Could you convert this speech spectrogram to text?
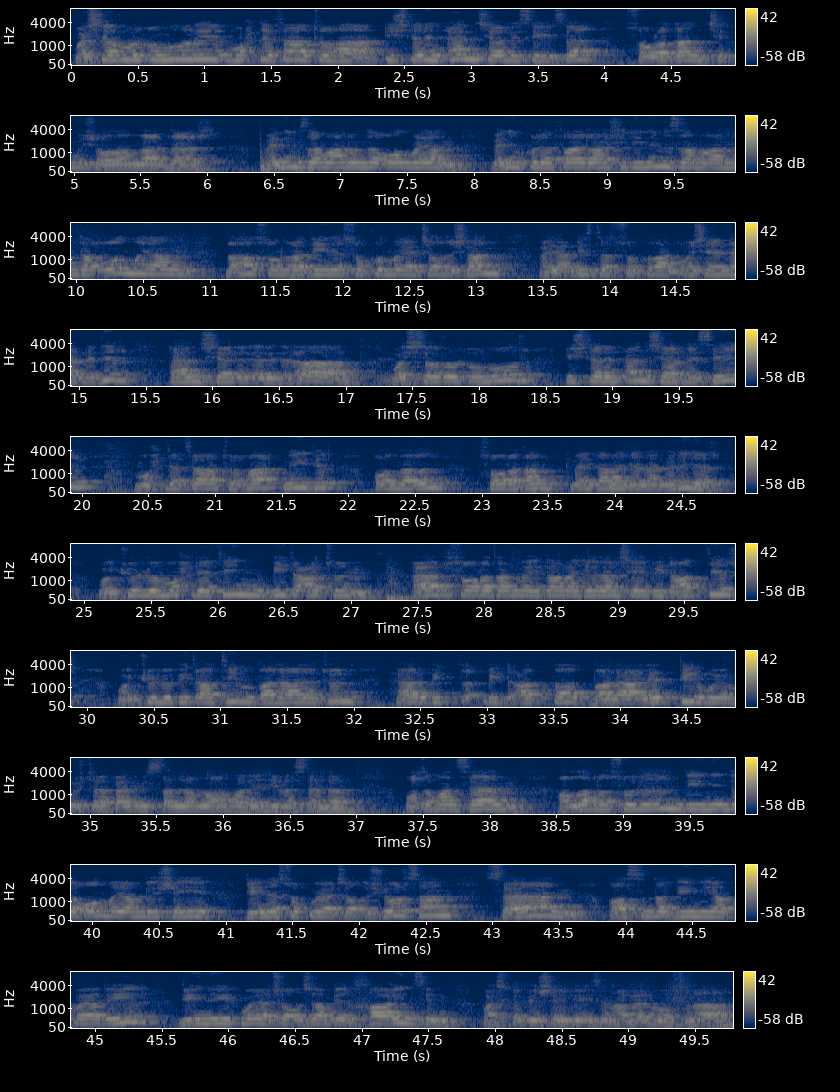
Ve şerrul umuri muhdesatuhâ. İşlerin en şerlisi ise sonradan çıkmış olanlardır. Benim zamanımda olmayan, benim Hulefai Raşidinim zamanında olmayan, daha sonra dine sokulmaya çalışan veya bizde sokulan o şeyler nedir? En şerlileridir. Ha. Ve şerrul umur, işlerin en şerlisi muhdesatuhâ nedir? Onların sonradan meydana gelenleridir. Ve küllü muhdetin bid'atun. Her sonradan meydana gelen şey bid'attir. Ve küllü bid'atin dalaletun. Her bid- bid'atta dalalettir buyurmuştur Efendimiz sallallahu aleyhi ve sellem. O zaman sen Allah Resulü'nün dininde olmayan bir şeyi dine sokmaya çalışıyorsan sen aslında dini yapmaya değil, dini yıkmaya çalışan bir hainsin. Başka bir şey değilsin haberin olsun ha.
